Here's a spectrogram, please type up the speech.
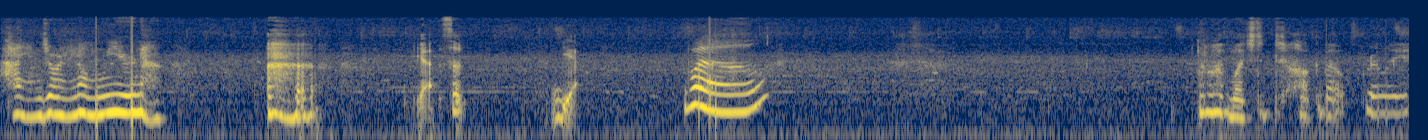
Hi, I'm Jordyn. I'm weird. so, yeah. Well, I don't have much to talk about, really.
